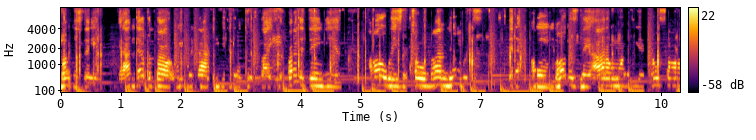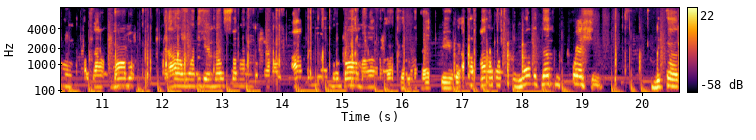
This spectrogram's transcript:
Mother's Day. And I never thought we would not be able to. Like, the funny thing is, I always have told my members on Mother's Day, I don't want to hear no song about Mama, and I don't want to hear no song about I remember Mama. I, don't want to none of nothing depression because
